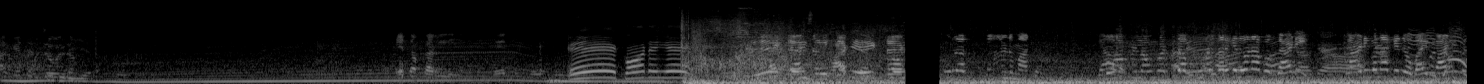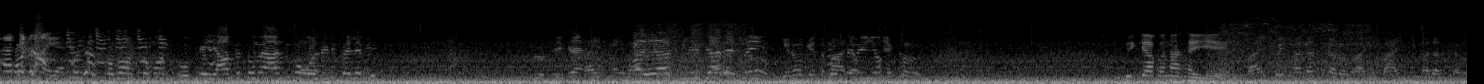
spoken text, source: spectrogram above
आगे तो चल रही है। ये तो कर लिया। ए कौन है ये? पूरा गांड मार दो क्या? पिलाऊँगा सब पूरा करके दो ना वो गाड़ी। गाड़ी बना के दो भाई गाड़ी बना के दो ना यार। Come on come on okay यहाँ पे तो मैं आ चुका हूँ ऑलरेडी पहले भी। चलो ठीक है। भाई यार प्लीज़ यार ऐसे ही। गिरोगे तो आ होते जाओ रहिए। देखो ये क्या बना है ये? भाई कोई मदद करो भाई भाई की मदद करो।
